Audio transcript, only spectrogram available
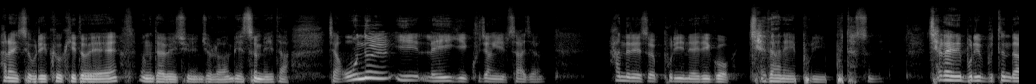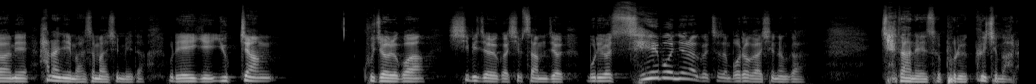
하나님께서 우리 그 기도에 응답해 주는 줄로 믿습니다. 자, 오늘 이 레이기 9장 24절 하늘에서 불이 내리고 재단에 불이 붙었습니다. 재단에 불이 붙은 다음에 하나님 말씀하십니다. 우리 레이기 6장 9절과 12절과 13절 무려 세 번이나 걸쳐서 뭐라고 하시는가? 재단에서 불을 끄지 마라.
